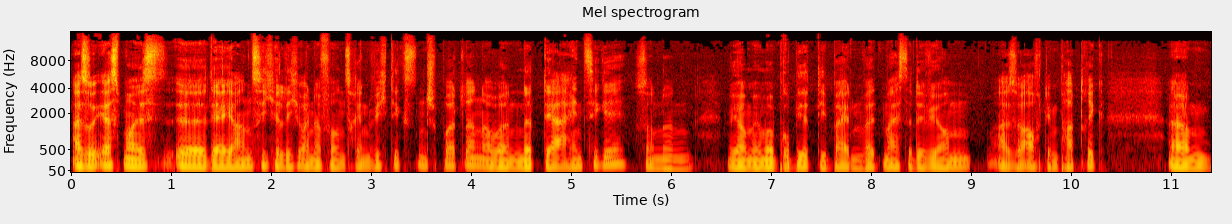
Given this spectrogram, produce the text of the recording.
Also erstmal ist äh, der Jan sicherlich einer von unseren wichtigsten Sportlern, aber nicht der einzige, sondern wir haben immer probiert, die beiden Weltmeister, die wir haben, also auch den Patrick, ähm,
